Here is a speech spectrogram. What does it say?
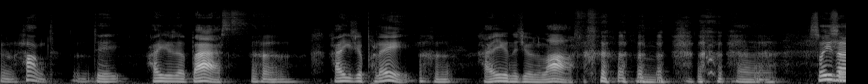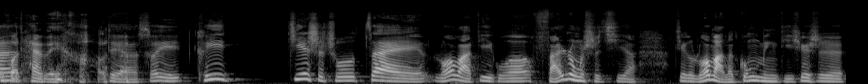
嗯，hunt，嗯。对，还有一个是 bath，嗯还有一个是 play，还有一个呢就是 laugh，嗯嗯，所以呢生活，太美好了，对啊，所以可以揭示出，在罗马帝国繁荣时期啊，这个罗马的公民的确是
